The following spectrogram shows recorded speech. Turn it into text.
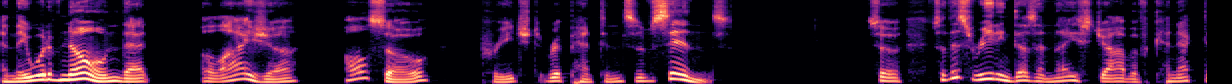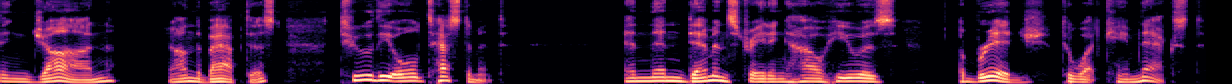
And they would have known that Elijah also preached repentance of sins. So, so this reading does a nice job of connecting John, John the Baptist, to the Old Testament, and then demonstrating how he was a bridge to what came next.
